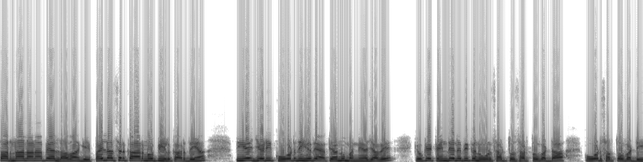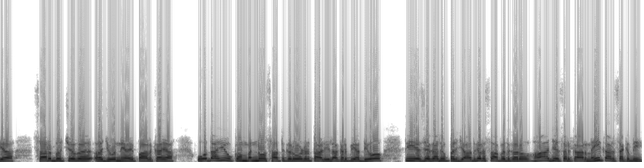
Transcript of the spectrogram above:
ਧਰਨਾ ਲਾਣਾ ਪਿਆ ਲਾਵਾਂਗੇ। ਪਹਿਲਾਂ ਸਰਕਾਰ ਨੂੰ ਅਪੀਲ ਕਰਦੇ ਹਾਂ ਵੀ ਇਹ ਜਿਹੜੀ ਕੋਰਟ ਦੀ ਹਦਾਇਤ ਹੈ ਉਹਨੂੰ ਮੰਨਿਆ ਜਾਵੇ ਕਿਉਂਕਿ ਕਹਿੰਦੇ ਨੇ ਵੀ ਕਾਨੂੰਨ ਸਭ ਤੋਂ ਸਭ ਤੋਂ ਵੱਡਾ ਕੋਰਟ ਸਭ ਤੋਂ ਵੱਡੀ ਆ ਸਰਵਉੱਚ ਅ, ਜੋ ਨਿਆਂਪਾਲਿਕਾ ਆ ਉਹਦਾ ਹੀ ਹੁਕਮ ਮੰਨੋ 7 ਕਰੋੜ 48 ਲੱਖ ਰੁਪਇਆ ਦਿਓ ਤੇ ਇਸ ਜਗ੍ਹਾ ਦੇ ਉੱਪਰ ਯਾਦਗਾਰ ਸਥਾਪਿਤ ਕਰੋ। ਹਾਂ ਜੇ ਸਰਕਾਰ ਨਹੀਂ ਕਰ ਸਕਦੀ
